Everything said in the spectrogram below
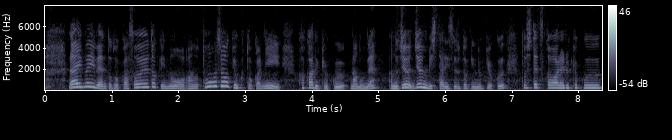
ライブイベントとかそういう時のあの登場曲とかにかかる曲なのね。あの準備したりする時の曲。として使われる曲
